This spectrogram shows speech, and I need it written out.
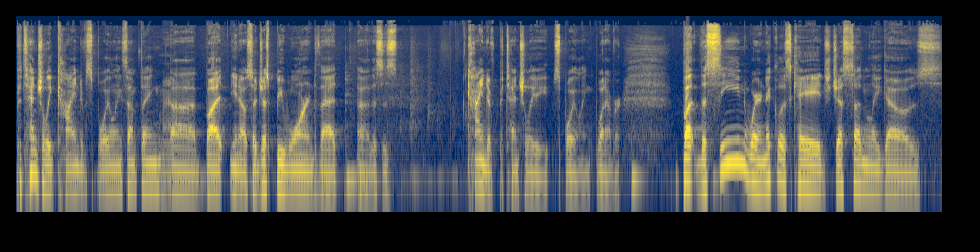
potentially kind of spoiling something Yeah. uh, but you know so just be warned that uh, this is kind of potentially spoiling whatever but the scene where Nicolas Cage just suddenly goes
